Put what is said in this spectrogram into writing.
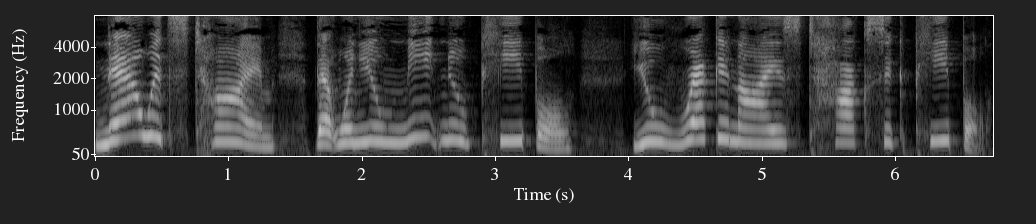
Now it's time that when you meet new people, you recognize toxic people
